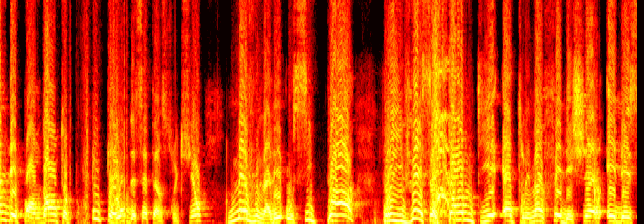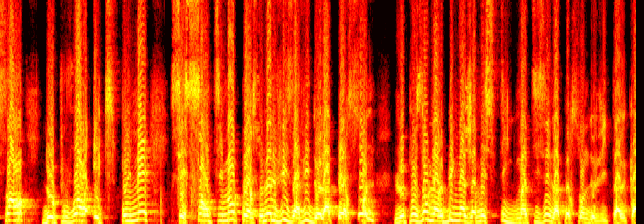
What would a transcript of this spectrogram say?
indépendante tout au long de cette instruction, mais vous n'allez aussi pas priver cet homme qui est être humain fait des chairs et des sangs de pouvoir exprimer ses sentiments personnels vis-à-vis de la personne. Le président de la République n'a jamais stigmatisé la personne de Vital pour-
